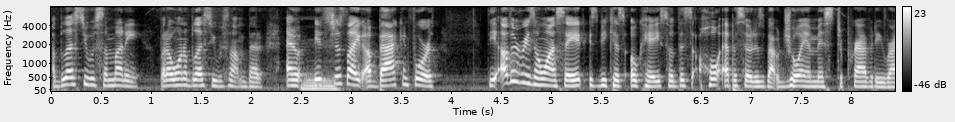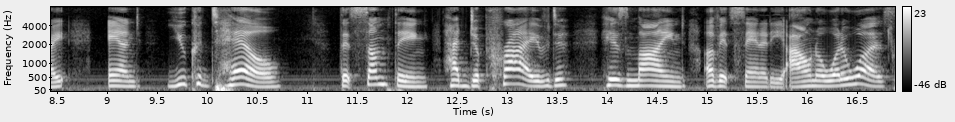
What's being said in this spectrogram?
I blessed you with some money, but I want to bless you with something better. And mm. it's just like a back and forth. The other reason I want to say it is because, okay, so this whole episode is about joy amidst depravity, right? And you could tell that something had deprived his mind of its sanity. I don't know what it was.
